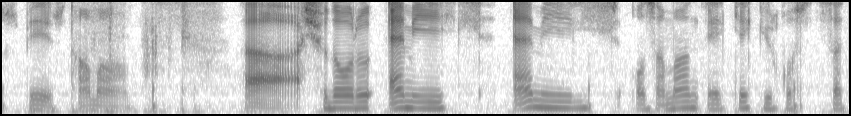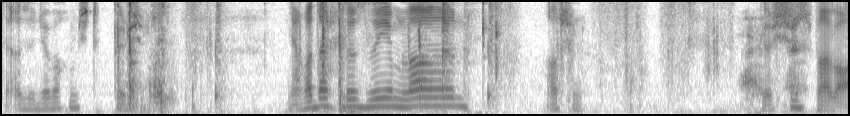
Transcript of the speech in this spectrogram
31 tamam Aa, şu doğru Emil Emil o zaman erkek Yurkos zaten az önce bakmıştık görüşürüz ne kadar hızlıyım lan al şunu görüşürüz baba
